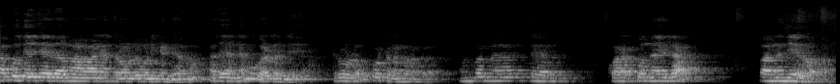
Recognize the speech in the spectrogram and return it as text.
ആ പുതിയ ഛേദമാവാൻ എത്ര കൊണ്ട് ഗുണിക്കേണ്ടി വന്നു? അത് തന്നെ മുകളിലും ചെയ്യാം. ഇത്രേ ഉള്ളൂ കൂട്ടണം കുറക്കൽ നമുക്കൊന്ന് ഛേദം കുറക്കുന്നതില്ല. പറഞ്ഞ് ചെയ്ത് നോക്കാം.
